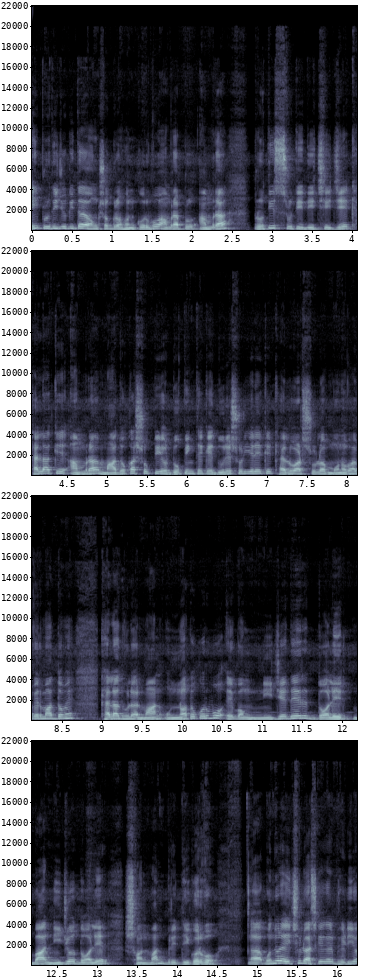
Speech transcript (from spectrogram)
এই প্রতিযোগিতায় অংশগ্রহণ করব। আমরা আমরা প্রতিশ্রুতি দিচ্ছি যে খেলাকে আমরা মাদকাসক্তি ও ডোপিং থেকে দূরে সরিয়ে রেখে খেলোয়াড় সুলভ মনোভাবের মাধ্যমে খেলাধুলার মান উন্নত করব এবং নিজেদের দলের বা নিজ দলের সম্মান বৃদ্ধি করব। বন্ধুরা এই ছিল আজকের ভিডিও।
